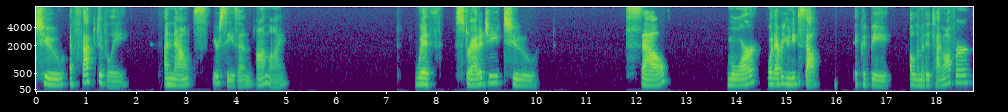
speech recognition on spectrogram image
to effectively announce your season online with strategy to sell more, whatever you need to sell. It could be a limited time offer.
